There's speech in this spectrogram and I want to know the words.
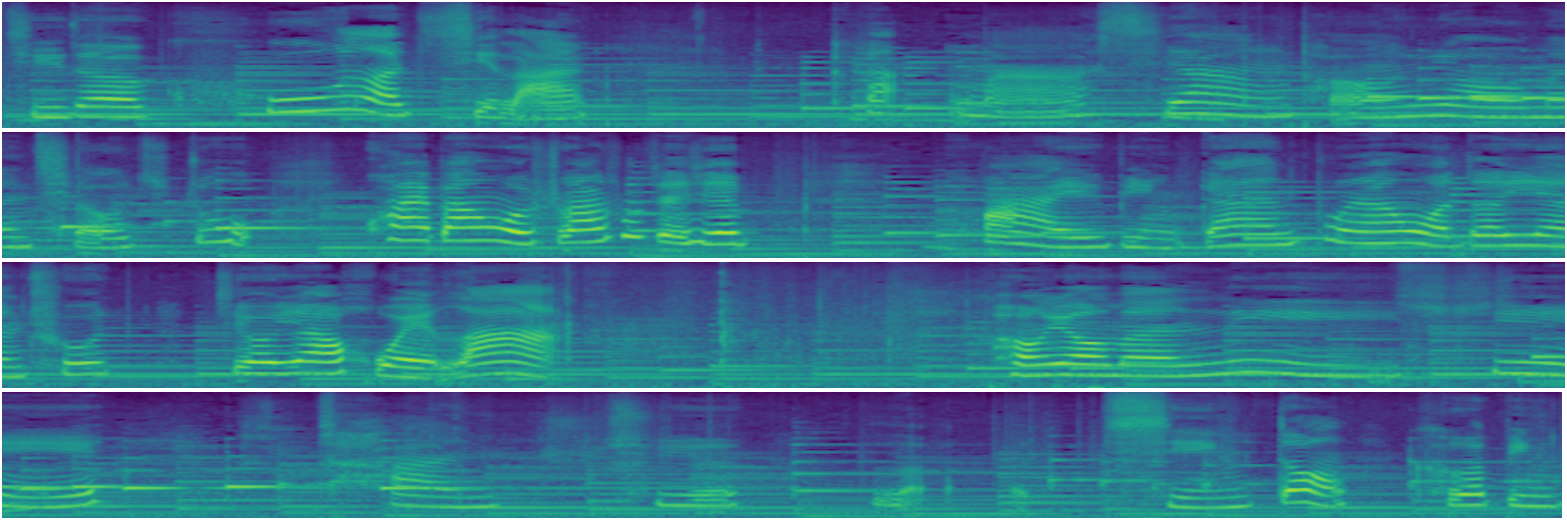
急得哭了起来。干嘛向朋友们求助？快帮我抓住这些坏饼干，不然我的演出就要毁啦！朋友们立即采取了行动，可饼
